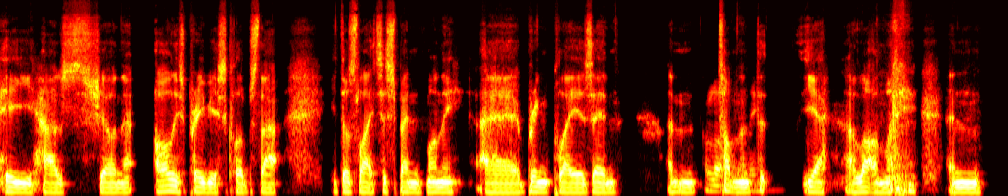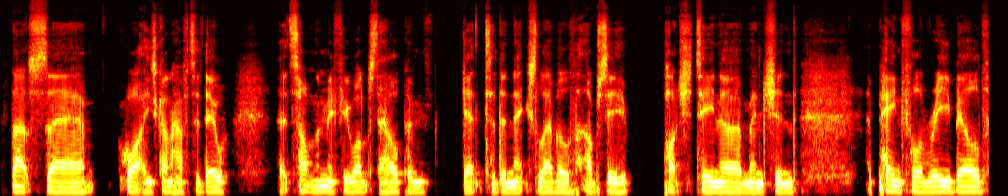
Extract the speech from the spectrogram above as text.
he has shown at all his previous clubs that he does like to spend money, uh, bring players in, and Tottenham, yeah, a lot of money, and that's uh, what he's going to have to do at Tottenham if he wants to help him get to the next level. Obviously, Pochettino mentioned a painful rebuild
